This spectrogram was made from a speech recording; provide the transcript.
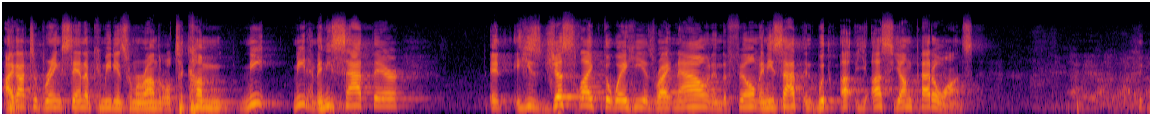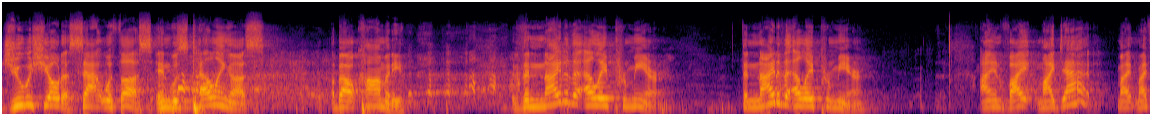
I got to bring stand up comedians from around the world to come meet, meet him, and he sat there. It, he's just like the way he is right now and in the film, and he sat with uh, us young Padawans Jewish Yoda sat with us and was telling us about comedy. The night of the LA premiere, the night of the LA premiere, I invite my dad, my, my,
